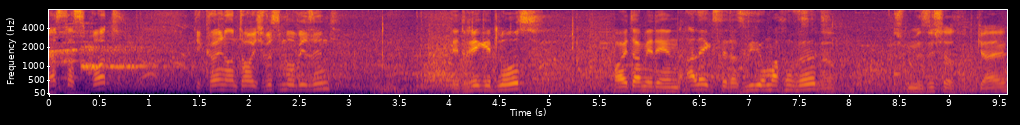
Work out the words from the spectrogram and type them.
erster Spot. Die Kölner unter euch wissen, wo wir sind. Der Dreh geht los. Heute haben wir den Alex, der das Video machen wird. Ja. Ich bin mir sicher, das wird geil.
